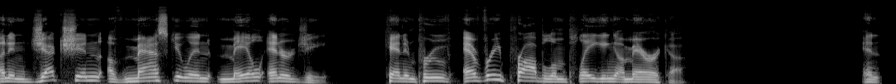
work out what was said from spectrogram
An injection of masculine male energy can improve every problem plaguing America. And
